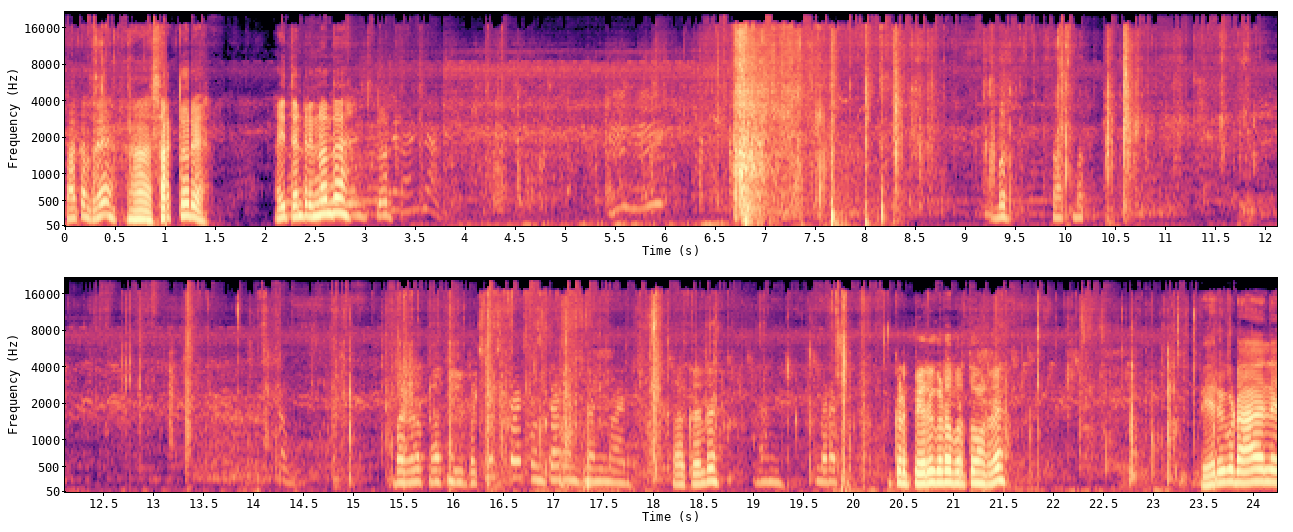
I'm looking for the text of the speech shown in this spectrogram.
ಸಾಕಲ್ರಿ? ಹಾಂ ಸಾಕ್ತವ್ರಿ ಐತೇನ್ರಿ ಇನ್ನೊಂದು? ಬರ್ ಸಾಕು ಬರ್ ಬಾಗೆಲ್ಲ ತೋರ್ಸಿ ಈ ಬಕ್ಕೆ ಮಾಡಿ ಸಾಕಲ್ರಿ? ಈ ಕಡೆ ಪೇರು ಗಿಡ ಬರ್ತಾವ ನೋಡ್ರಿ. ಪೇರು ಗಿಡ ಆಲೆ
